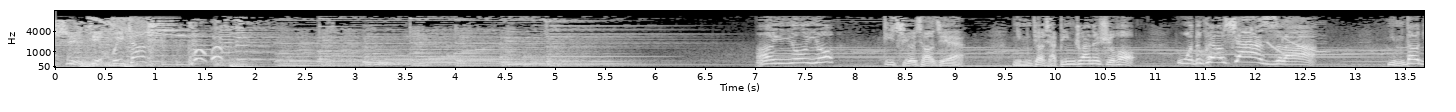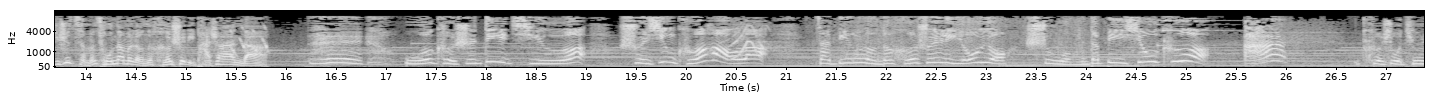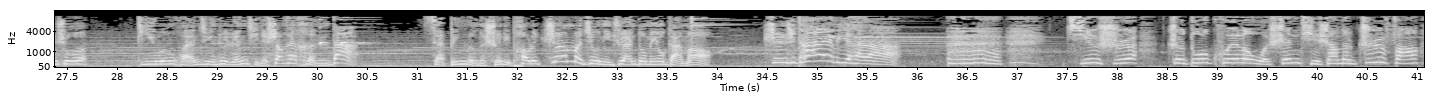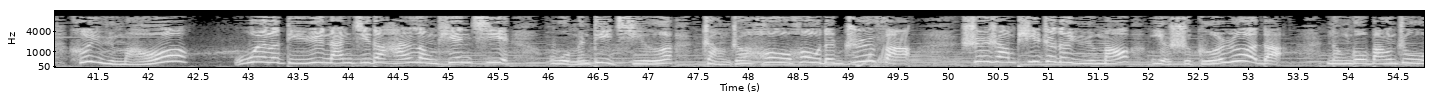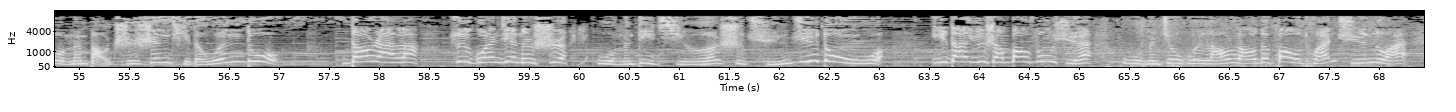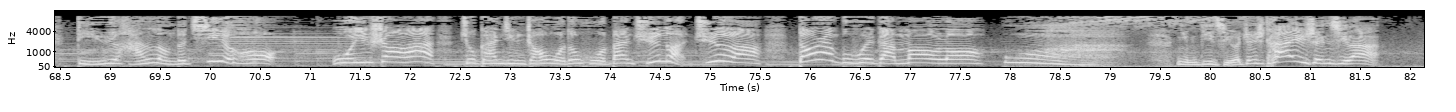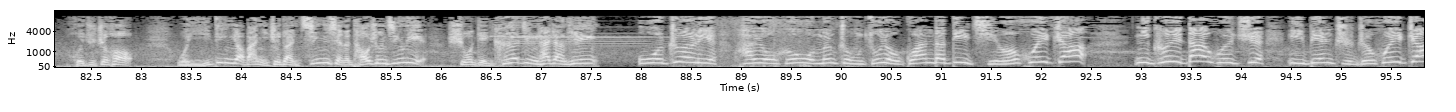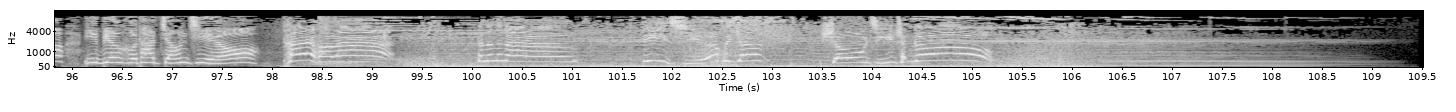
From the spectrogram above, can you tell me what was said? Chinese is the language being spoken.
世界徽章。哎呦呦，帝企鹅小姐，你们掉下冰川的时候，我都快要吓死了。你们到底是怎么从那么冷的河水里爬上岸的？嘿，我可是帝企鹅，水性可好了，在冰冷的河水里游泳是我们的必修课啊。可是我听说，低温环境对人体的伤害很大，在冰冷的水里泡了这么久，你居然都没有感冒，真是太厉害了。其实这多亏了我身体上的脂肪和羽毛哦。为了抵御南极的寒冷天气，我们帝企鹅长着厚厚的脂肪，身上披着的羽毛也是隔热的，能够帮助我们保持身体的温度。当然了，最关键的是，我们帝企鹅是群居动物。一旦遇上暴风雪，我们就会牢牢的抱团取暖，抵御寒冷的气候。我一上岸就赶紧找我的伙伴取暖去了，当然不会感冒喽。哇，你们帝企鹅真是太神奇了！回去之后，我一定要把你这段惊险的逃生经历说给柯警察长听。我这里还有和我们种族有关的帝企鹅徽章。你可以带回去，一边指着徽章，一边和他讲解哦。太好了！当当当当，帝企鹅徽章收集成功。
